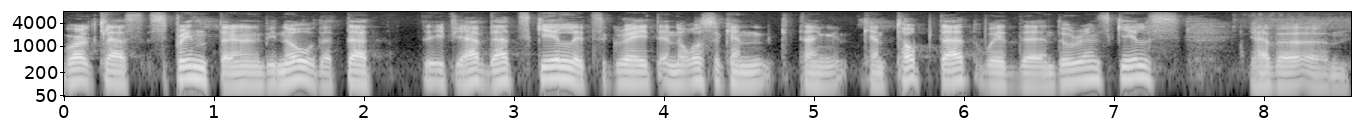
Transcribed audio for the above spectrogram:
world class sprinter, and we know that that if you have that skill, it's great, and also can can, can top that with the endurance skills. You have a um,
